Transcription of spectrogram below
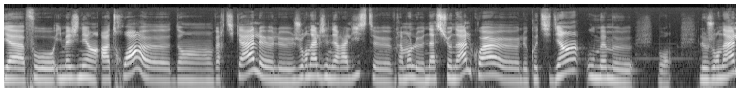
Euh, il faut imaginer un A3 euh, dans vertical, le journal généraliste, euh, vraiment le national, quoi, euh, le quotidien, ou même bon, le journal.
